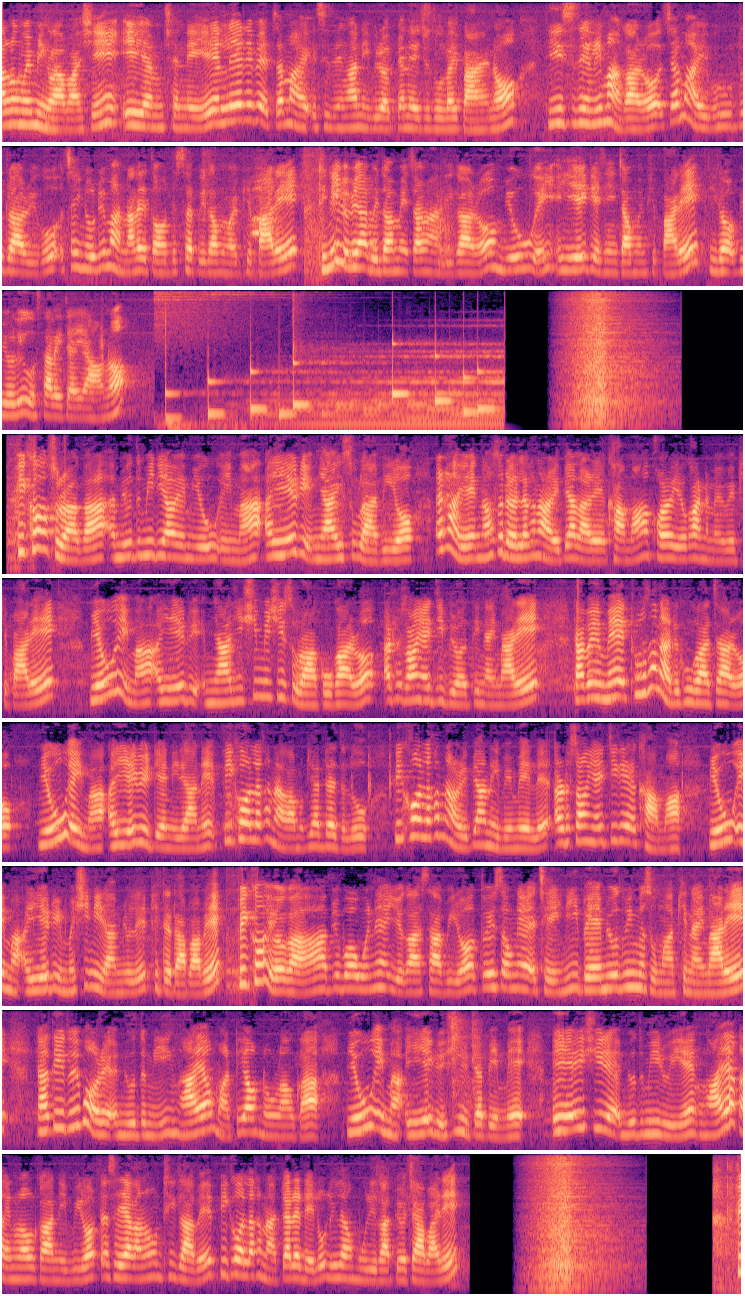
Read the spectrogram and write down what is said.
အားလုံးပဲမင်္ဂလာပါရှင် AM Channel ရဲ့လျှက်တစ်ပြက်ကျမရဲ့အစီအစဉ်ကနေပြီးတော့ပြန်လည်ကြိုဆိုလိုက်ပါရနော်ဒီအစီအစဉ်လေးမှာကတော့ကျမရဲ့ဘ ഹു တုဒတွေကိုအချိန်တိုတွင်းမှာနားလည်တော့တစ်ဆက်ပေးသွားမှာဖြစ်ပါတယ်ဒီနေ့ပြပြပေးသွားမယ့်အကြောင်းအရာလေးကတော့မျိုးဥအိမ်အရေးအတည်ခြင်းအကြောင်းပဲဖြစ်ပါတယ်ဒီတော့ဗီဒီယိုလေးကိုစလိုက်ကြရအောင်နော် ဖီကော့ဆိုတာကအမျိုးသမီးတစ်ယောက်ရဲ့မျိုးဦးအိမ်မှာအရေးတွေအများကြီးစုလာပြီးတော့အဲ့ဒါရဲ့နောက်ဆက်တွဲလက္ခဏာတွေပြလာတဲ့အခါမှာခေါ်ရယောဂနာမည်ပဲဖြစ်ပါတယ်။မျိုးဦးအိမ်မှာအရေးတွေအများကြီးရှိမရှိဆိုတာကိုကတော့အထက်ဆောင်ရိုက်ကြည့်ပြီးတော့သိနိုင်ပါတယ်။ဒါပေမဲ့ထူးဆန်းတာတစ်ခုကကြတော့ မျိုးဦးအိမ်မှာအရေးတွေတည်နေတာနဲ့ပီကော့လက္ခဏာကမပြတ်တတ်သလိုပီကော့လက္ခဏာတွေပြနေပေမဲ့လည်းအထက်ဆောင်ရိုက်ကြည့်တဲ့အခါမှာမျိုးဦးအိမ်မှာအရေးတွေမရှိနေတာမျိုးလေးဖြစ်တတ်တာပါပဲ။ပီကော့ယောဂကပြပေါ်ဝင်တဲ့အရွယ်ကစပြီးတော့သွေးဆုံးတဲ့အချိန်ကြီးဘယ်အမျိုးသမီးမဆိုမှဖြစ်နိုင်ပါတယ်။ရာသီသွေးပေါ်တဲ့အမျိုးသမီး9ယောက်မှ1ယောက်နှုံလောက်ကမျိုးဦးအိမ်မှာအရေးရိပ်တွေရှိနေတတ်ပေမဲ့အရေးရိပ်ရှိတဲ့အမျိုးသမီးတွေရဲ့9ရာခိုင်နှုန်းလောက်ကနေပြီးတော့10ရာခိုင်နှုန်းအထိကပဲပီကော့လက္ခဏာပြတတ်တယ်လို့လေ့လာမှုတွေကပြောကြပါတယ်။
